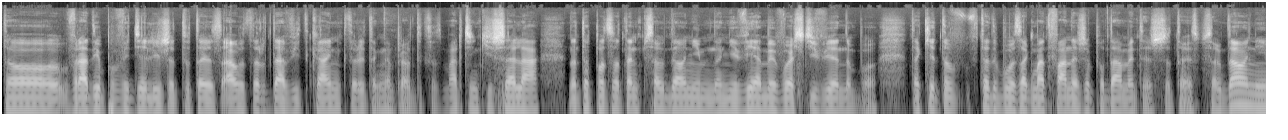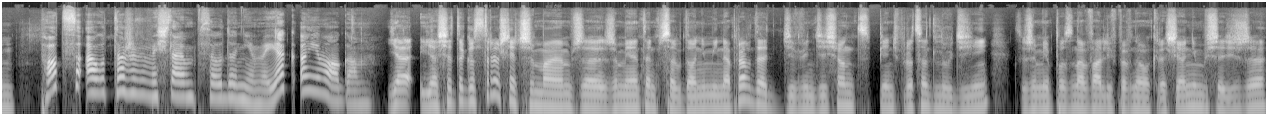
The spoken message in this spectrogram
to w radiu powiedzieli, że tutaj jest autor Dawid Kań, który tak naprawdę to jest Marcin Kiszela, no to po co ten pseudonim? No nie wiemy właściwie, no bo takie to wtedy było zagmatwane, że podamy też, że to jest pseudonim. Po co autorzy wymyślają pseudonimy? Jak oni mogą? Ja, ja się tego strasznie trzymałem, że, że miałem ten pseudonim i naprawdę 95% ludzi, którzy mnie poznawali w pewnym okresie, oni myśleli, że,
